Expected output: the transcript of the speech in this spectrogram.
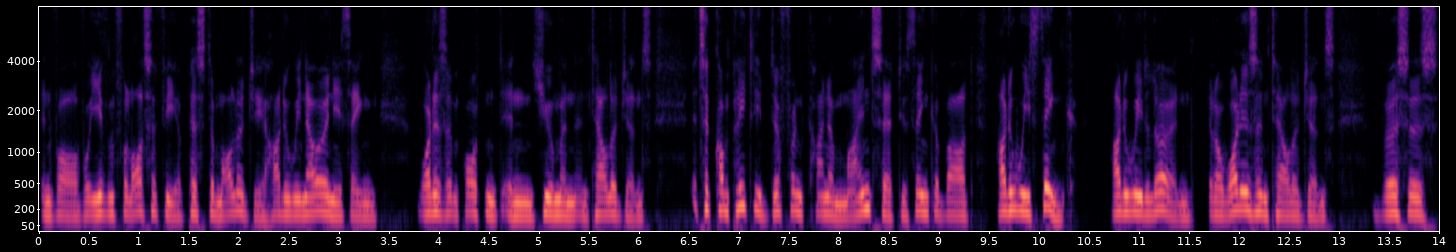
involve, or even philosophy, epistemology? How do we know anything? What is important in human intelligence? It's a completely different kind of mindset to think about how do we think? How do we learn? You know, what is intelligence versus,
